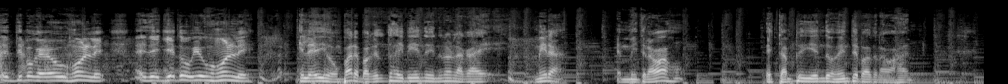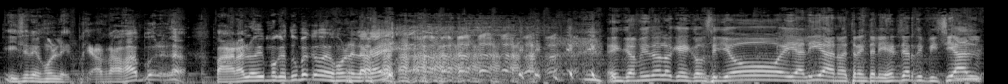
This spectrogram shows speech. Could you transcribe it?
del tipo que ve un honle. El de Yeto vio un honle. Y le dijo, compadre, ¿para qué tú estás ahí pidiendo dinero en la calle? Mira, en mi trabajo están pidiendo gente para trabajar. Y dice el honle, a trabajar por el- para ganar lo mismo que tú me quedo de honle en la calle. En camino a lo que consiguió Eyalía, nuestra inteligencia artificial,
